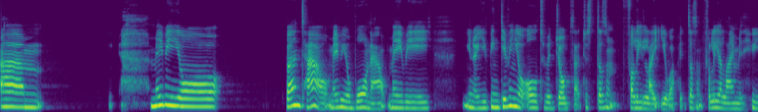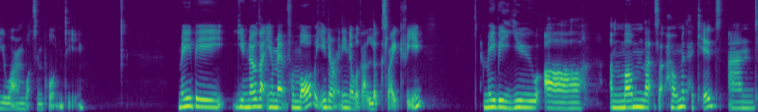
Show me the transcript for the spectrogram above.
um, maybe you're burnt out, maybe you're worn out, maybe you know you've been giving your all to a job that just doesn't fully light you up. It doesn't fully align with who you are and what's important to you. Maybe you know that you're meant for more, but you don't really know what that looks like for you. Maybe you are a mum that's at home with her kids and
